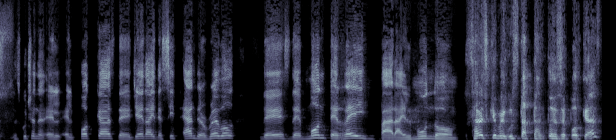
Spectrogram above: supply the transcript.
saludos. escuchen el, el- el podcast de Jedi, The Sith and the Rebel, desde Monterrey para el mundo. ¿Sabes qué me gusta tanto ese podcast?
